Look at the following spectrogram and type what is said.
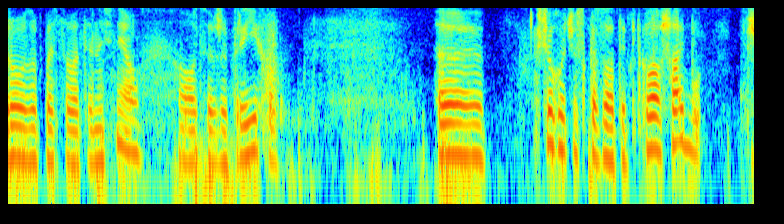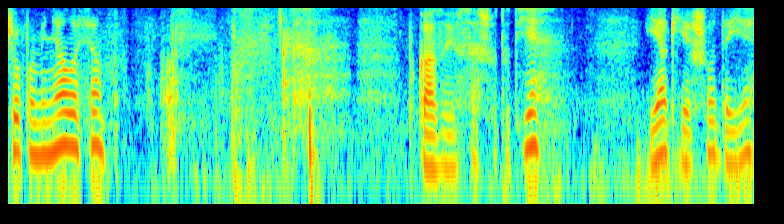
Дорогу записувати не сняв, а оце вже приїхав. Е, Що хочу сказати, підклав шайбу, що помінялося. Показую все, що тут є, як є, що де є.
